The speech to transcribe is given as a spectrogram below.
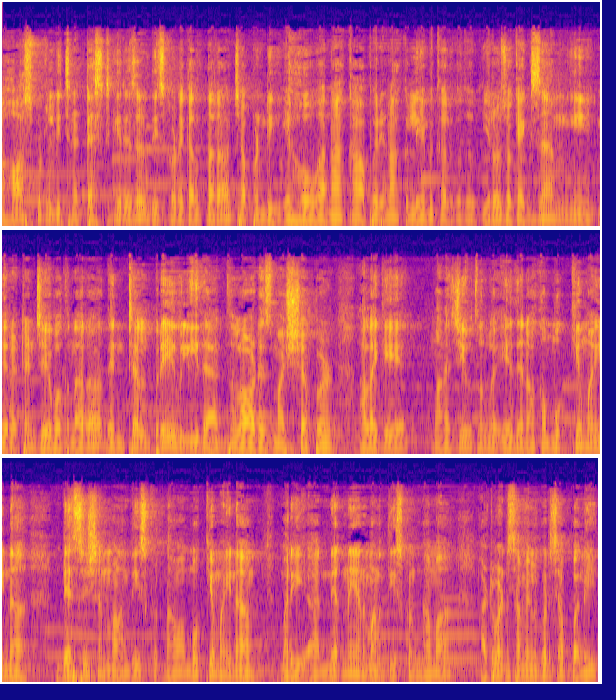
హాస్పిటల్ ఇచ్చిన టెస్ట్కి రిజల్ట్ తీసుకోవడానికి వెళ్తున్నారా? చెప్పండి. ఏహోవా నా కాపరి నాకు లేమి కలగదు. ఈరోజు ఒక ఎగ్జామ్ని మీరు అటెండ్ చేయబోతున్నారా? Then tell bravely that the Lord is my shepherd అలాగే మన జీవితంలో ఏదైనా ఒక ముఖ్యమైన డెసిషన్ మనం తీసుకుంటున్నామా? ముఖ్యమైన మరి నిర్ణయాన్ని మనం తీసుకుంటున్నామా? అటువంటి సమయంలో కూడా చెప్పాలి.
